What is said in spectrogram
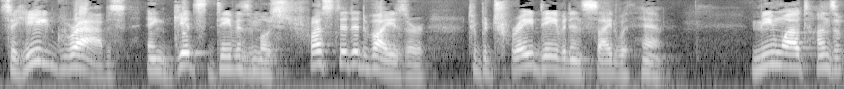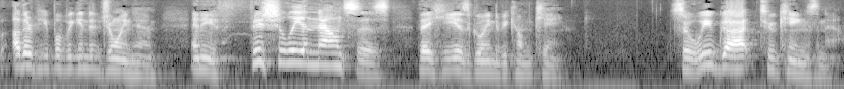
So he grabs and gets David's most trusted advisor to betray David and side with him. Meanwhile, tons of other people begin to join him, and he officially announces that he is going to become king. So we've got two kings now.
